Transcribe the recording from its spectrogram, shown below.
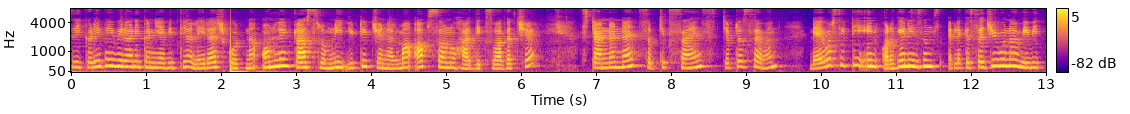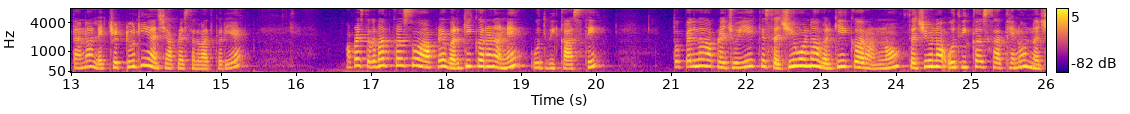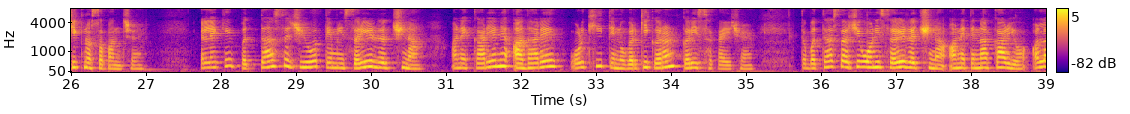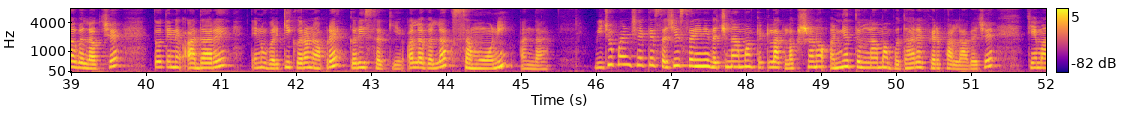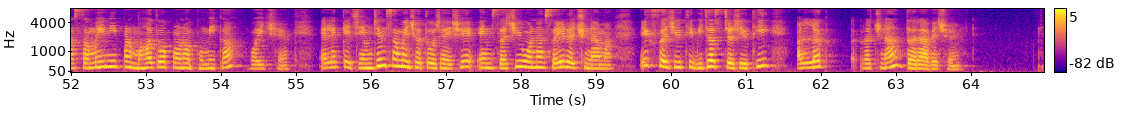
શ્રી કડીભાઈ વિરાણી કન્યા વિદ્યાલય રાજકોટના online ક્લાસરૂમની YouTube ચેનલમાં આપ સૌનું હાર્દિક સ્વાગત છે. Standard nine subject science chapter seven diversity in organisms એટલે કે સજીવોના વિવિધતાના લેક્ચર ટુની આજે આપણે શરૂઆત કરીએ. આપણે શરૂઆત કરશું આપણે વર્ગીકરણ અને ઉદ્વિકાસથી. તો પહેલાં આપણે જોઈએ કે સજીવોના વર્ગીકરણનો, સજીવોના ઉદ્વિકાસ સાથેનો નજીકનો સંબંધ છે. એટલે કે બધા સજીવો તેમની શરીર રચના અને કાર્યને આધારે ઓળખી તેનું વર્ગીકરણ કરી શકાય છે. તો બધા સજીવોની શરીર રચના અને તેના કાર્યો અલગ અલગ છે, તો તેને આધારે તેનું વર્ગીકરણ આપણે કરી શકીએ અલગ અલગ સમૂહોની અંદર. બીજું પણ છે કે સજીવ શરીરની રચનામાં કેટલાક લક્ષણો અન્ય તુલનામાં વધારે ફેરફાર લાવે છે જેમાં સમયની પણ મહત્ત્વપૂર્ણ ભૂમિકા હોય છે. એટલે કે જેમ જેમ સમય જતો જાય છે, એમ સજીવોના શરીર રચનામાં એક સજીવથી બીજા સજીવથી અલગ રચના ધરાવે છે.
